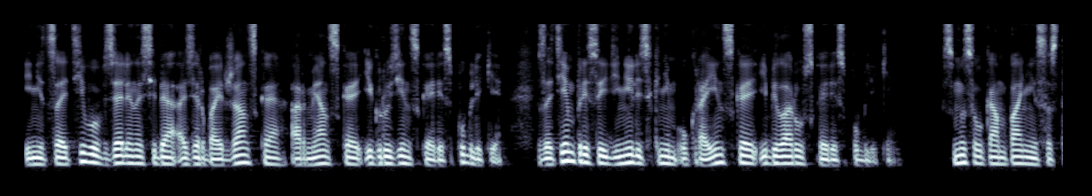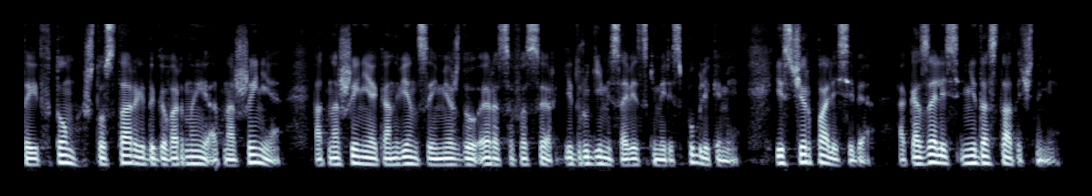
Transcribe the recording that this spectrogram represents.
Инициативу взяли на себя Азербайджанская, Армянская и Грузинская республики, затем присоединились к ним Украинская и Белорусская республики. Смысл кампании состоит в том, что старые договорные отношения, отношения конвенции между РСФСР и другими советскими республиками исчерпали себя, оказались недостаточными.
